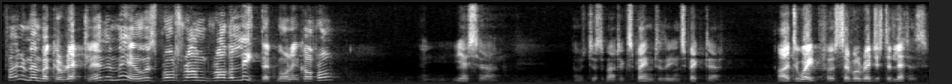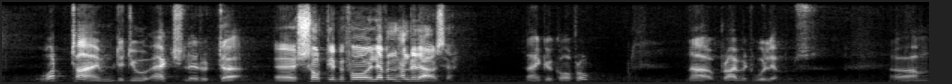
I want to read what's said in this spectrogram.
if I remember correctly, the mail was brought round rather late that morning, Corporal. Yes, sir. I was just about to explain to the inspector. I had to wait for several registered letters. What time did you actually return? Uh, shortly before 1100 hours, sir. Thank you, Corporal. Now, Private Williams. Um,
